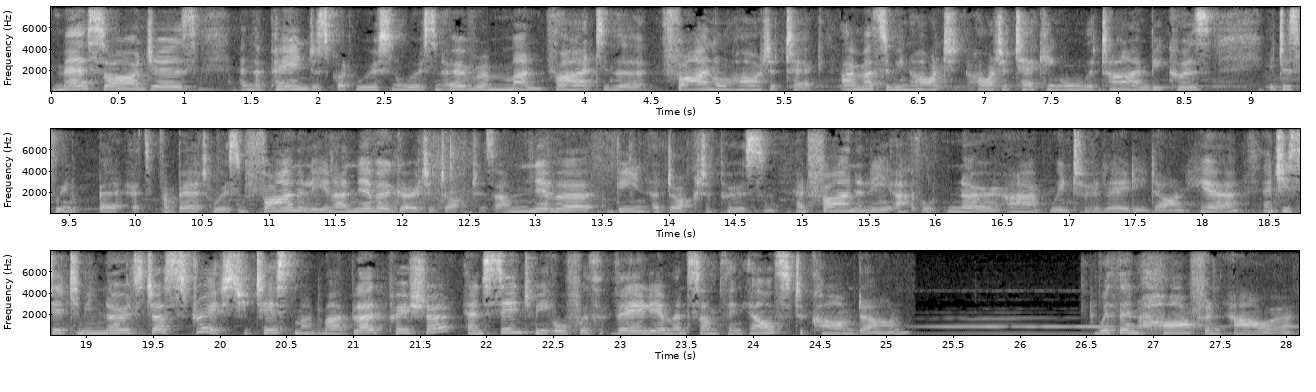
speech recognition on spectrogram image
massages, and the pain just got worse and worse. And over a month prior to the final heart attack, I must have been heart, heart attacking all the time because it just went bad, from bad to worse. And finally, and I never go to doctors, I've never been a doctor person. And finally, I thought, no, I went to a lady down here, and she said to me, no, it's just stress. She tested my, my blood pressure and sent me off with Valium and something else to calm down. Within half an hour,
